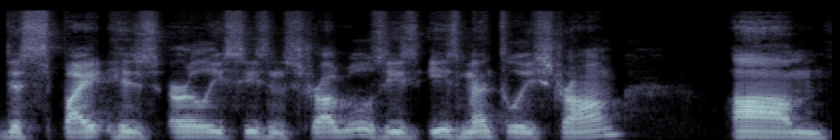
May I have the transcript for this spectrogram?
despite his early season struggles, he's he's mentally strong. Um,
